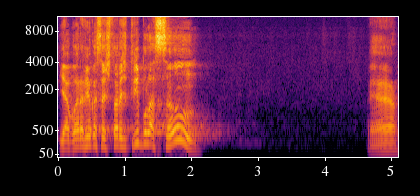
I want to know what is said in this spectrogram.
E agora vem com essa história de tribulação. É.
